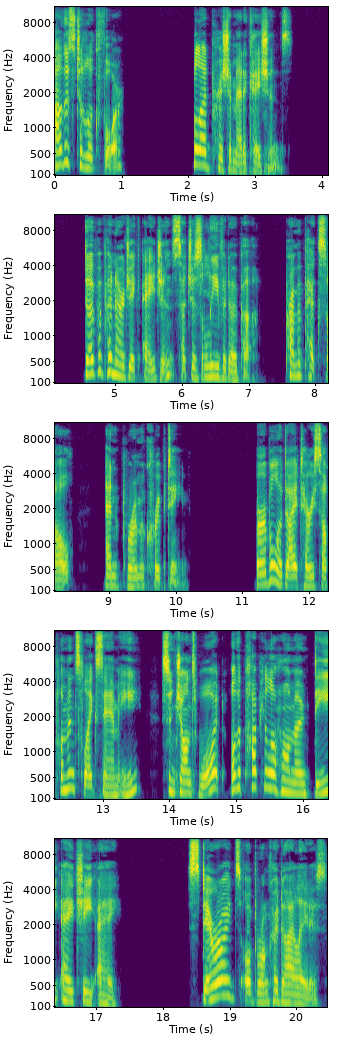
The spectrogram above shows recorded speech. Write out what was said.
Others to look for blood pressure medications, dopaminergic agents such as levodopa, pramipexole, and bromocriptine, herbal or dietary supplements like SAMe, St. John's wort, or the popular hormone DHEA, steroids or bronchodilators.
